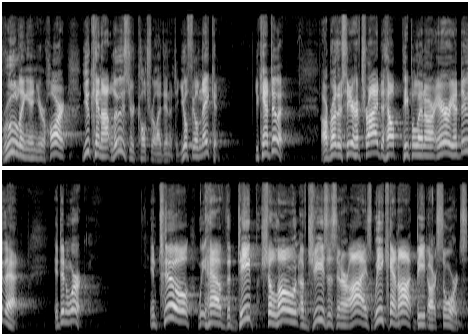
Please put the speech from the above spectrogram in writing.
ruling in your heart, you cannot lose your cultural identity. You'll feel naked. You can't do it. Our brothers here have tried to help people in our area do that. It didn't work. Until we have the deep shalom of Jesus in our eyes, we cannot beat our swords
